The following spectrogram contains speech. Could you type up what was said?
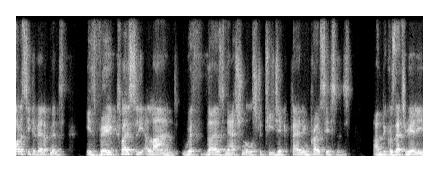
policy development is very closely aligned with those national strategic planning processes, um, because that's really,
